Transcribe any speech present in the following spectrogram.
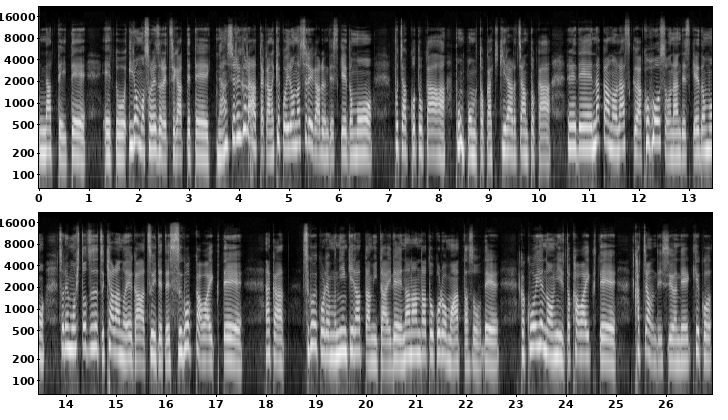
になっていて、えっ、と、色もそれぞれ違ってて、何種類ぐらいあったかな？結構いろんな種類があるんですけれども、ポチャッコとか、ポンポンとか、キキララちゃんとか、それで、中のラスクは個包装なんですけれども、それも一つずつキャラの絵がついてて、すごく可愛くて、なんか、すごいこれも人気だったみたいで、並んだところもあったそうで、なんかこういうのを見ると可愛くて、買っちゃうんですよね。結構、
